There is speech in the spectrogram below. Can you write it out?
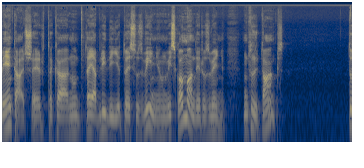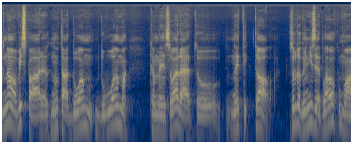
vienkārši. Ir, kā, nu, tajā brīdī, ja tu esi uz viņa un visa komanda ir uz viņa, nu, tur ir tanks. Tur nav vispār nu, tā doma, doma, ka mēs varētu netikt tālāk. Saprotu, viņi iziet laukumā,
